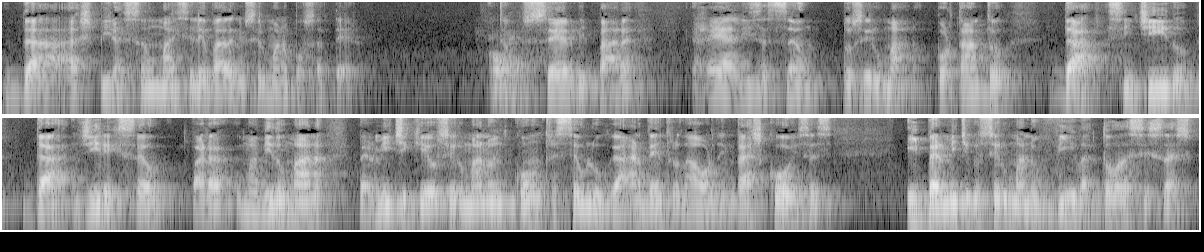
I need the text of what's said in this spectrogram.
da aspiração mais elevada que o ser humano possa ter. Então, é? serve para realização do ser humano. Portanto, dá sentido, dá direção para uma vida humana, permite que o ser humano encontre seu lugar dentro da ordem das coisas e permite que o ser humano viva todas essas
